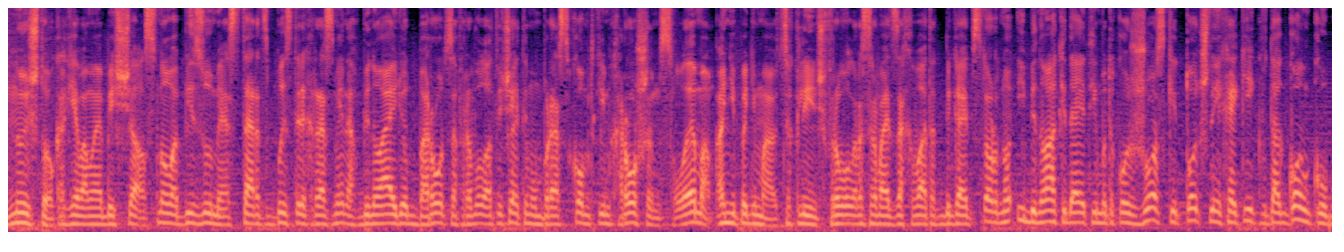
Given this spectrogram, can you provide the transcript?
Ну и что, как я вам и обещал, снова безумие, старт с быстрых разменов, Бенуа идет бороться, Фривол отвечает ему броском, таким хорошим слэмом. Они поднимаются, клинч, Фривол разрывает захват, отбегает в сторону, и Бенуа кидает ему такой жесткий, точный хоккейк в догонку,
